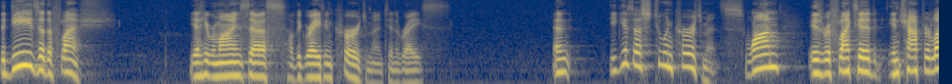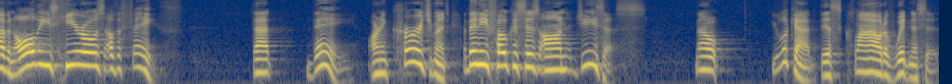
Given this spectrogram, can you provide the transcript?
the deeds of the flesh. Yet he reminds us of the great encouragement in the race. And he gives us two encouragements. One is reflected in chapter 11. All these heroes of the faith, that they are an encouragement. And then he focuses on Jesus. Now, you look at this cloud of witnesses.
